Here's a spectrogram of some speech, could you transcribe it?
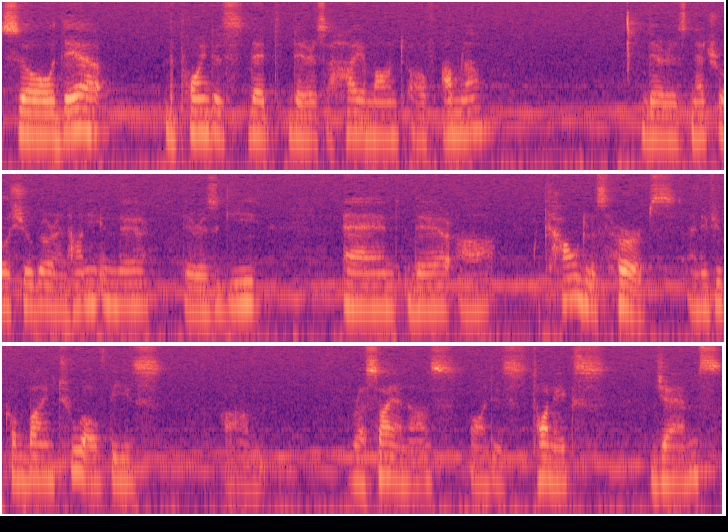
So there, the point is that there is a high amount of amla, there is natural sugar and honey in there, there is ghee, and there are countless herbs and if you combine two of these um, rasayanas or these tonics, jams,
